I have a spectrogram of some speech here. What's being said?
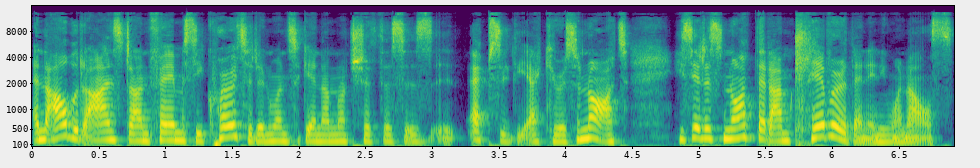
And Albert Einstein famously quoted, and once again, I'm not sure if this is absolutely accurate or not. He said, It's not that I'm cleverer than anyone else.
